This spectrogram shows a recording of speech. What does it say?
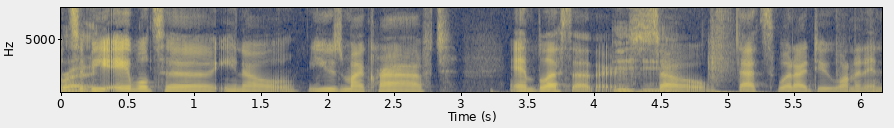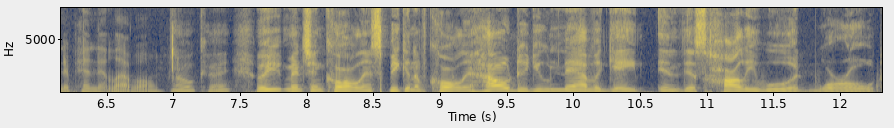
Right, to be able to you know use my craft and bless others. Mhm. So that's what I do on an independent level. Okay. Well, you mentioned calling. Speaking of calling, how do you navigate in this Hollywood world,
